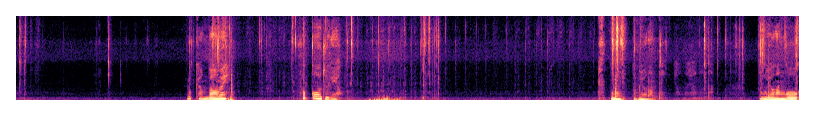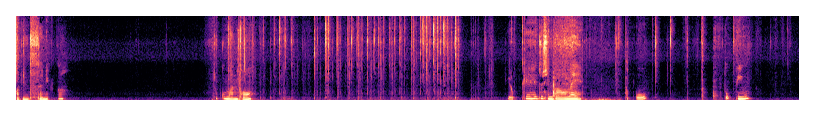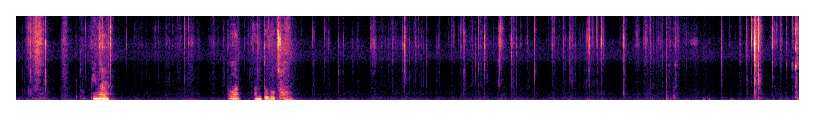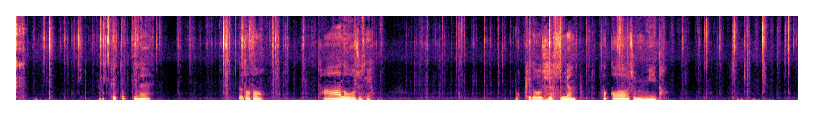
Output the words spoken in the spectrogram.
이렇게 한 다음에 섞어주세요. 너무 너무 연한데 연하다. 너무 연한 거 같으니까 조금만 더 이렇게 해주신 다음에 닫고 토핑 토핑을 으악 안 뜯어져 이렇게 토핑을 뜯어서 다 넣어주세요. 이렇게 넣어주셨으면 섞어줍니다.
